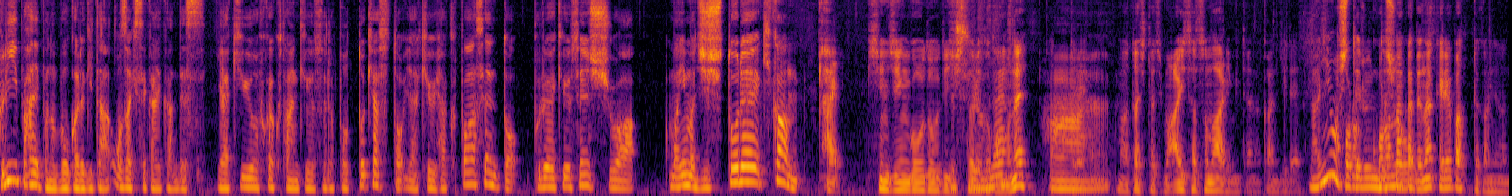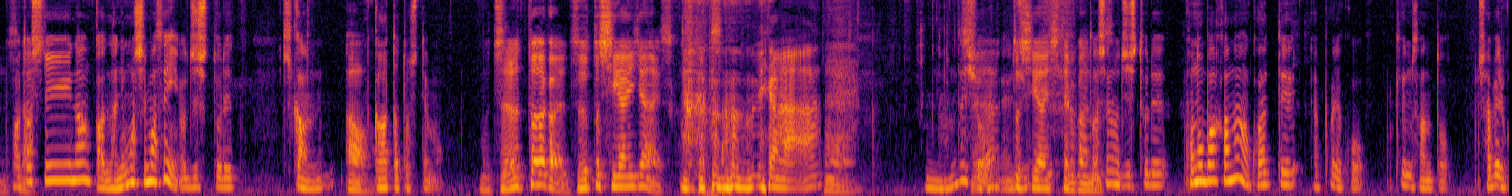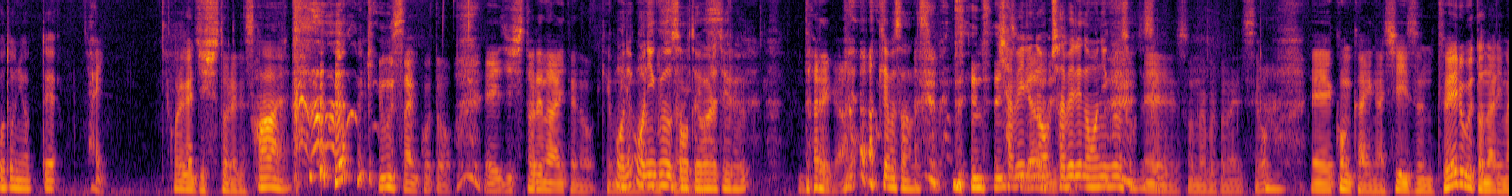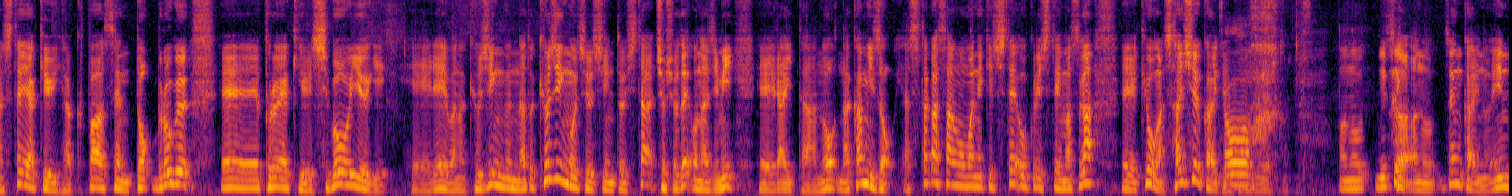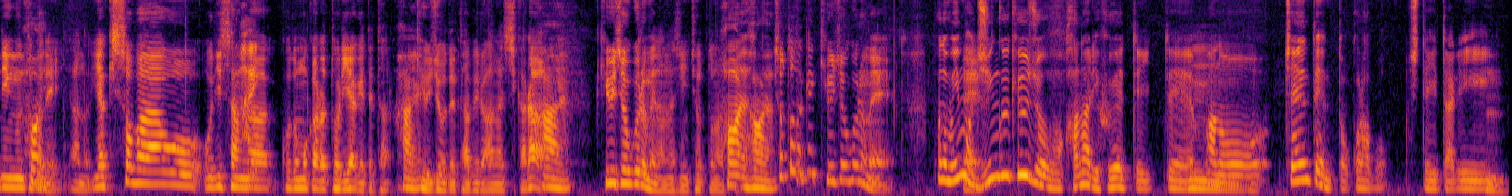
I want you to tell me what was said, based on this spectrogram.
クリープハイプのボーカルギター尾崎世界観です。野球を深く探求するポッドキャスト野球100%プロ野球選手はまあ今自主トレ期間はい。新人合同自主トレとかもね。ねあってまあ私たちも挨拶回りみたいな感じで。何をしてるんでしょう？コロナ禍でなければって感じなんですが。私なんか何もしませんよ。自主トレ期間あがあったとしても。もうずっとだからずっと試合じゃないですか。いやなんでしょうね。っと試合してる感じ私の自主トレこの場かな？こうやってやっぱりこうケムさんと喋ることによってはい。これが自主トレですはい。ケムさんこと、えー自主トレの相手のケム鬼鬼軍曹と言われている。誰が？ケムさんですよ。全然喋りの喋りの鬼軍曹ですよ、えーそんなことないですよ、えー今回がシーズン12となりました野球100%ブログ、えープロ野球志望遊戯、えー令和の巨人軍など巨人を中心とした著書でおなじみ、えーライターの中溝康隆さんをお招きしてお送りしていますが、えー今日が最終回ということであの実は、あの前回のエンディングのところで、はい。あの焼きそばをおじさんが子供から取り上げてた、はい。球場で食べる話から、はい。球場グルメの話にちょっとなって、はいはい。ちょっとだけ球場グルメまあ、でも今ええ神宮球場はかなり増えていて、うん。あのチェーン店とコラボしていたり、ううん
